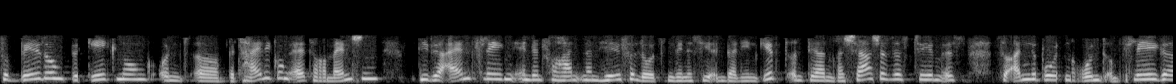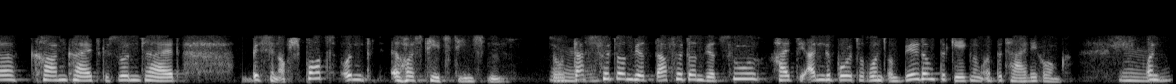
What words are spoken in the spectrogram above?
zur Bildung, Begegnung und äh, Beteiligung älterer Menschen, die wir einpflegen in den vorhandenen Hilfelotsen, den es hier in Berlin gibt und deren Recherchesystem ist zu Angeboten rund um Pflege, Krankheit, Gesundheit, ein bisschen auch Sport und äh, Hospizdiensten. So, mhm. das füttern wir, da füttern wir zu, halt die Angebote rund um Bildung, Begegnung und Beteiligung. Mhm. Und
